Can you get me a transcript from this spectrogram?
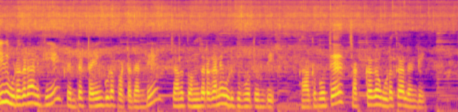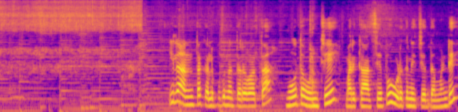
ఇది ఉడకడానికి పెద్ద టైం కూడా పట్టదండి. చాలా తొందరగానే ఉడికిపోతుంది. కాకపోతే చక్కగా ఉడకాలండి. ఇలా అంతా కలుపుకున్న తర్వాత మూత ఉంచి మరి కాసేపు ఉడకనిచ్చేద్దామండి.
